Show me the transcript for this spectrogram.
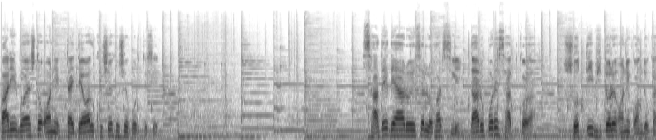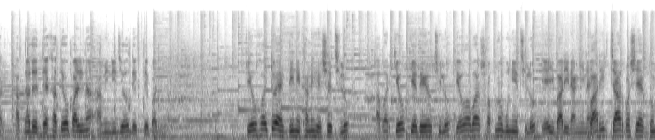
বাড়ির বয়স তো অনেক, তাই দেওয়াল খুশে খুশে পড়তেছে। ছাদে দেয়া রয়েছে লোহার স্লিং, তার উপরে ছাদ করা। সত্যি ভিতরে অনেক অন্ধকার। আপনাদের দেখাতেও পারি না, আমি নিজেও দেখতে পারি না। কেউ হয়তো একদিন এখানে এসেছিল, আবার কেউ কেঁদেও ছিল কেউ আবার স্বপ্ন বুনিয়েছিল, এই বাড়ির আঙিনায় বাড়ির চারপাশে একদম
